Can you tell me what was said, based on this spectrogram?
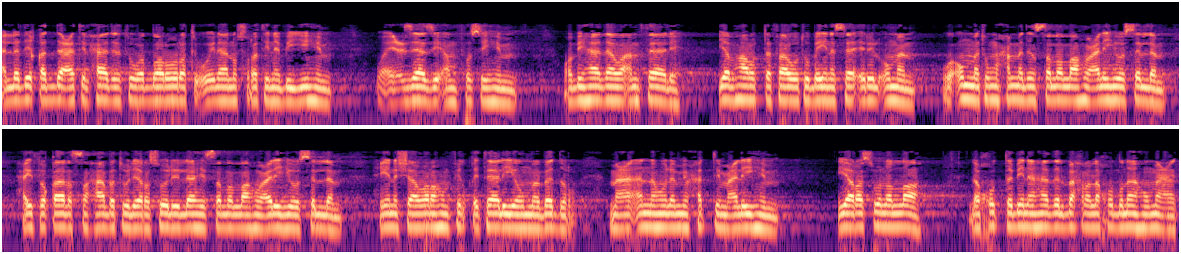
الذي قد دعت الحاجة والضرورة إلى نصرة نبيهم وإعزاز أنفسهم. وبهذا وأمثاله يظهر التفاوت بين سائر الأمم وأمة محمد صلى الله عليه وسلم حيث قال الصحابة لرسول الله صلى الله عليه وسلم حين شاورهم في القتال يوم بدر مع أنه لم يحتم عليهم يا رسول الله لو خضت بنا هذا البحر لخضناه معك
